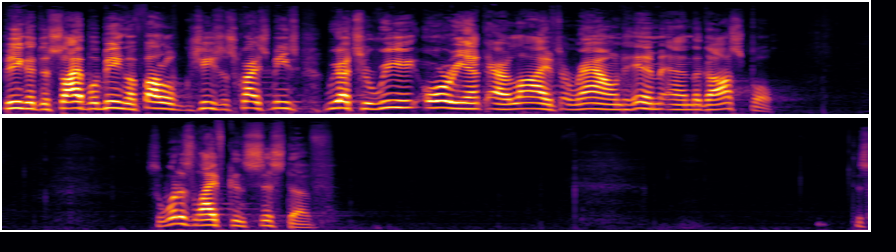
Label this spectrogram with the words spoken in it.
being a disciple, being a follower of Jesus Christ means we are to reorient our lives around him and the gospel. So, what does life consist of? There's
